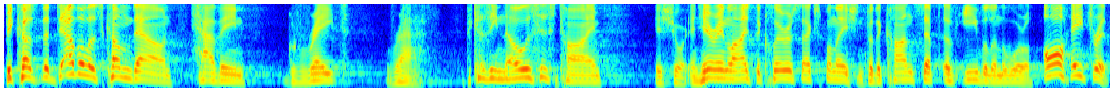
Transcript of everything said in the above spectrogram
because the devil has come down having great wrath, because he knows his time is short. And herein lies the clearest explanation for the concept of evil in the world. All hatred,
